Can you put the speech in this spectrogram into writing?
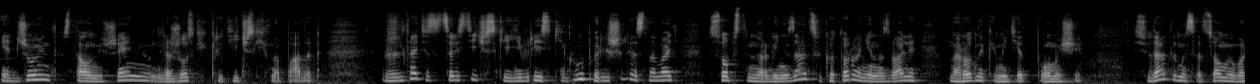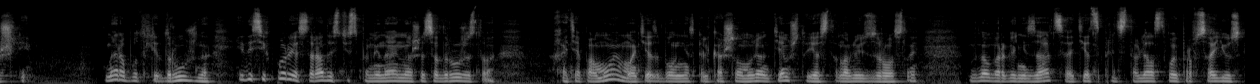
и Джойнт стал мишенью для жестких критических нападок. В результате социалистические еврейские группы решили основать собственную организацию, которую они назвали Народный комитет помощи. Сюда-то мы с отцом и вошли. Мы работали дружно, и до сих пор я с радостью вспоминаю наше содружество, хотя, по-моему, отец был несколько ошеломлен тем, что я становлюсь взрослой. В новой организации отец представлял свой профсоюз,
